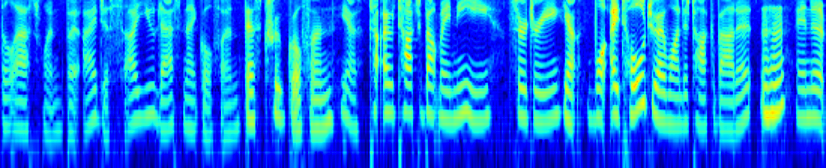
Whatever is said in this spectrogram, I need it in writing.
the last one, but I just saw you last night, Golfun. That's true, girlfriend. Yeah. T- I talked about my knee surgery. Yeah. Well, I told you I wanted to talk about it. Mm-hmm. I ended up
